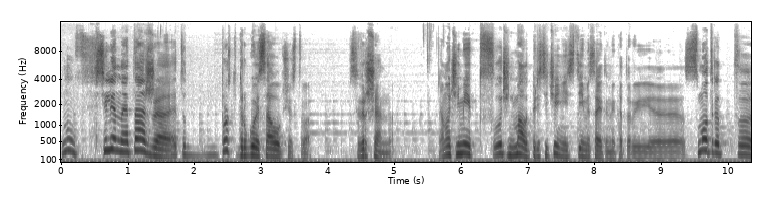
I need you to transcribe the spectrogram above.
Ну, вселенная та же, это просто другое сообщество. Совершенно. Оно очень имеет очень мало пересечений с теми сайтами, которые э, смотрят э,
